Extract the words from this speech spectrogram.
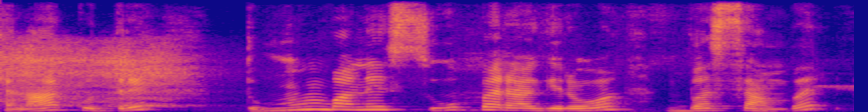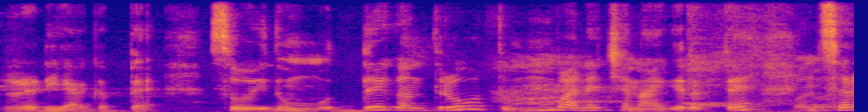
ಚೆನ್ನಾಗಿ ಕುದ್ರೆ ತುಂಬಾ ಸೂಪರ್ ಆಗಿರೋ ಬಸ್ ಸಾಂಬಾರ್ ರೆಡಿ ಆಗುತ್ತೆ. ಸೊ ಇದು ಮುದ್ದೆಗಂತೂ ತುಂಬಾ ಚೆನ್ನಾಗಿರುತ್ತೆ. ಒಂದ್ಸಲ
